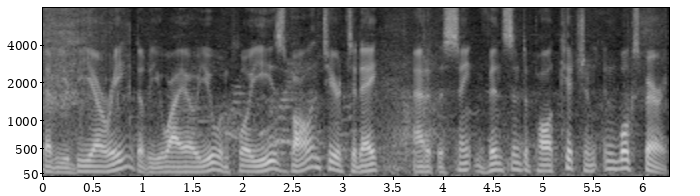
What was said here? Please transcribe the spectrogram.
WBRE, WYOU employees volunteered today out at the St. Vincent de Paul Kitchen in Wilkes-Barre,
